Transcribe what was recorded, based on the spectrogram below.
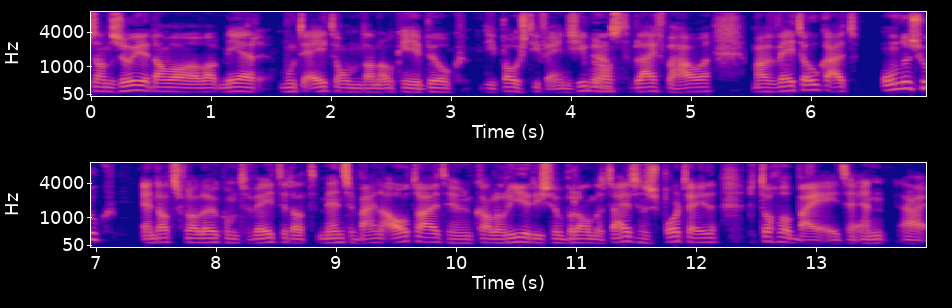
dan zul je dan wel wat meer moeten eten om dan ook in je bulk die positieve energiebalans te blijven behouden. Maar we weten ook uit onderzoek en dat is wel leuk om te weten dat mensen bijna altijd hun calorieën die ze branden tijdens een sport eten, er toch wel bij eten. En ja,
